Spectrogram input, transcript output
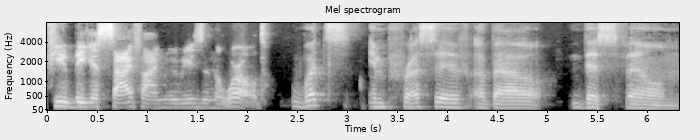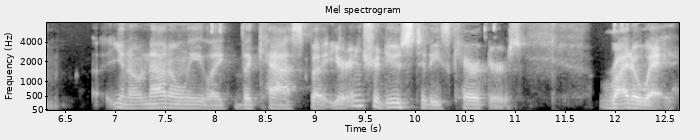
few biggest sci-fi movies in the world. What's impressive about this film, you know, not only like the cast, but you're introduced to these characters right away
